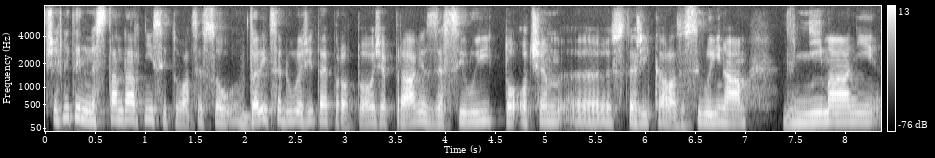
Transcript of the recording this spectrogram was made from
všechny ty nestandardní situace jsou velice důležité proto, že právě zesilují to, o čem eh, jste říkala. Zesilují nám vnímání eh,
